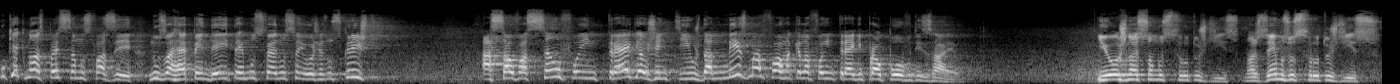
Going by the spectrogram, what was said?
o que é que nós precisamos fazer? Nos arrepender e termos fé no Senhor Jesus Cristo. A salvação foi entregue aos gentios da mesma forma que ela foi entregue para o povo de Israel. E hoje nós somos frutos disso, nós vemos os frutos disso.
